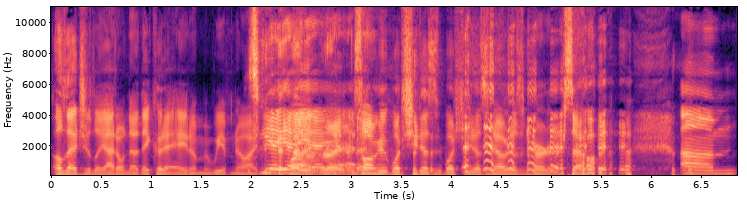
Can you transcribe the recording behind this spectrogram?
Allegedly, I don't know. They could have ate them, and we have no idea. Yeah, yeah, But yeah, Right. As long as what she doesn't what she doesn't know doesn't hurt her. So um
